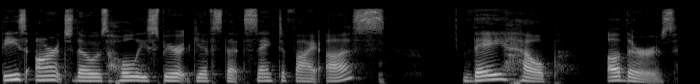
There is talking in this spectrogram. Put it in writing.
These aren't those Holy Spirit gifts that sanctify us. They help others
